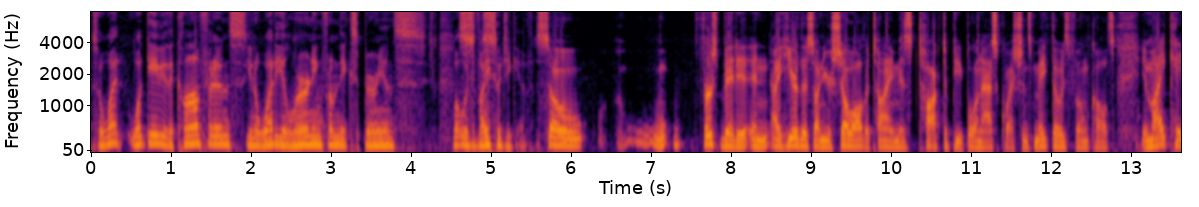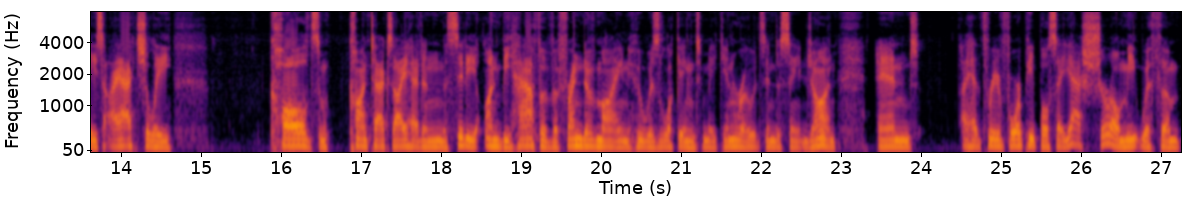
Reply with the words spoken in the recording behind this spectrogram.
so what what gave you the confidence? You know, what are you learning from the experience? What would advice would you give? So, first bit, and I hear this on your show all the time, is talk to people and ask questions, make those phone calls. In my case, I actually called some contacts I had in the city on behalf of a friend of mine who was looking to make inroads into Saint John. And I had three or four people say, Yeah, sure, I'll meet with them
